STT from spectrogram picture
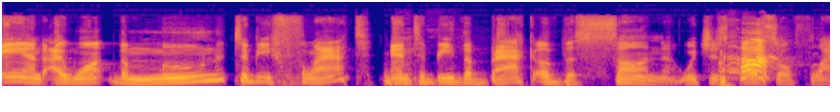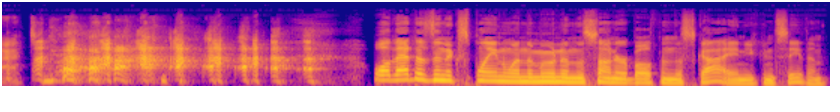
and I want the moon to be flat and to be the back of the sun, which is also flat. Well, that doesn't explain when the moon and the sun are both in the sky and you can see them.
